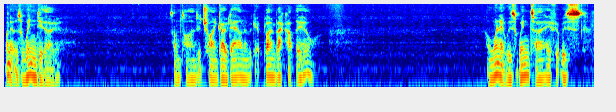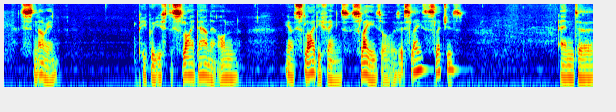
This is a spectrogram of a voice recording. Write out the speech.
when it was windy, though, sometimes we'd try and go down and we'd get blown back up the hill. And when it was winter, if it was snowing, people used to slide down it on, you know, slidey things, sleighs, or is it sleighs, sledges? And, uh,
